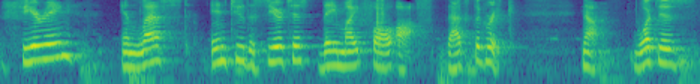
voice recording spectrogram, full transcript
fearing and lest into the syrtis they might fall off. That's the Greek. Now, what does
